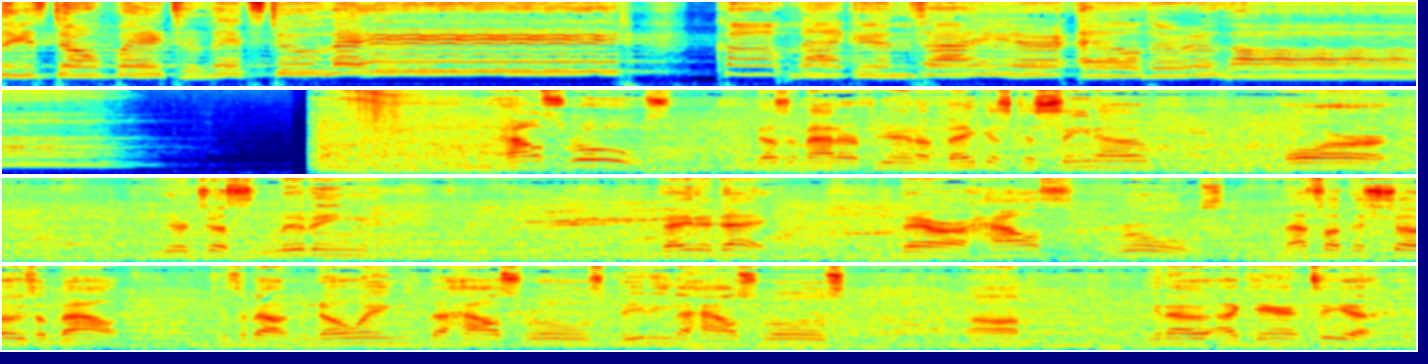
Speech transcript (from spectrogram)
Please don't wait till it's too late. Call McIntyre Elder Law. House rules. It doesn't matter if you're in a Vegas casino or you're just living day to day. There are house rules. And that's what this show's about. It's about knowing the house rules, beating the house rules. Um, you know, I guarantee you, you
